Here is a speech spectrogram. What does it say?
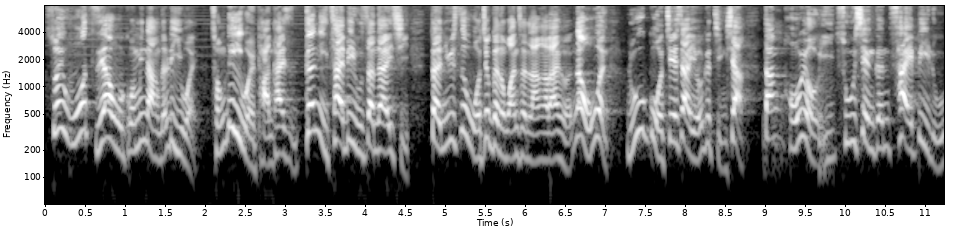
所以我只要我国民党的立委，从立委盘开始跟你蔡壁如站在一起，等于是我就可能完成蓝而白合。那我问，如果接下来有一个景象，当侯友谊出现跟蔡壁如。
